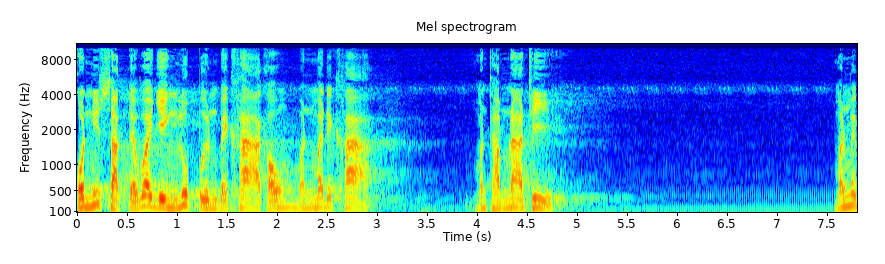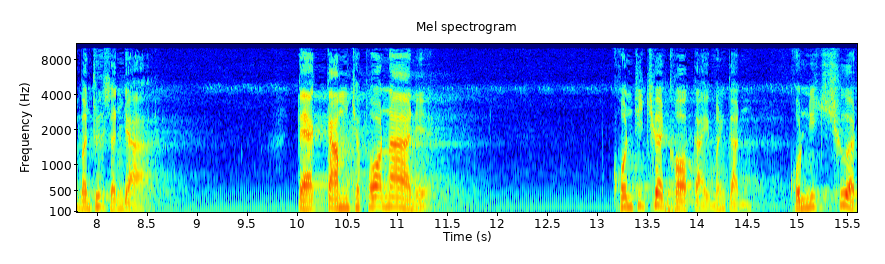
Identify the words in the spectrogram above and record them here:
คนนี้สักแต่ว่ายิงลูกปืนไปฆ่าเขามันไม่ได้ฆ่า มันทำหน้าที่ มันไม่บันทึกสัญญา แต่กรรมเฉพาะหน้าเนี่ยคนที่เชือดคอไก่เหมือนกัน คนนี้เชือด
